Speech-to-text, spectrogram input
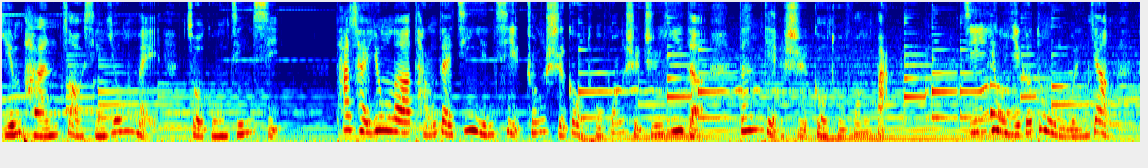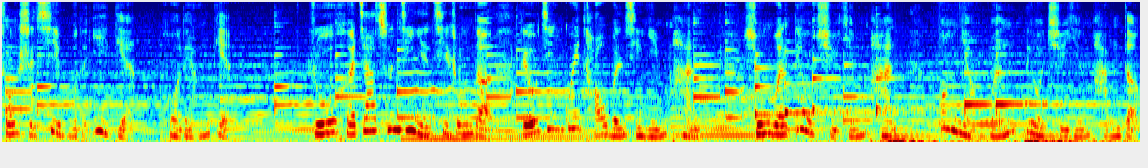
银盘造型优美，做工精细。它采用了唐代金银器装饰构图方式之一的单点式构图方法，即用一个动物纹样装饰器物的一点或两点，如何家村金银器中的鎏金龟桃纹形银盘、熊纹六曲银盘、凤鸟纹六曲银盘等。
